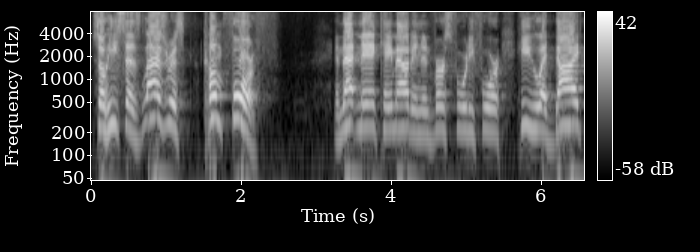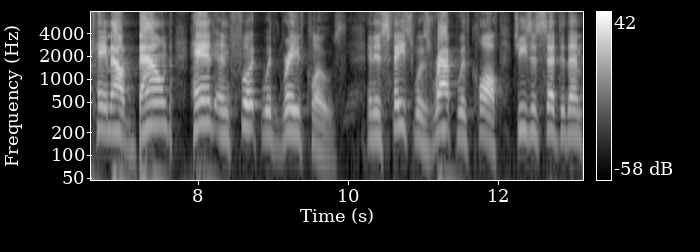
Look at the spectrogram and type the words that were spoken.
So he says, Lazarus, come forth. And that man came out, and in verse 44, he who had died came out bound hand and foot with grave clothes, and his face was wrapped with cloth. Jesus said to them,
